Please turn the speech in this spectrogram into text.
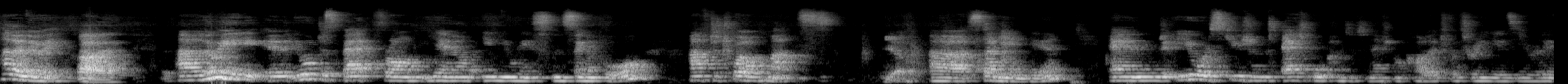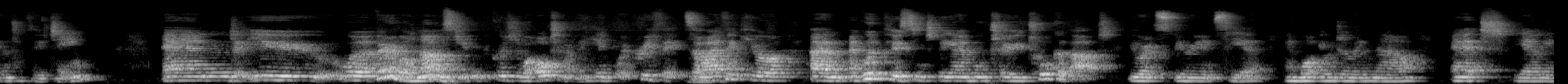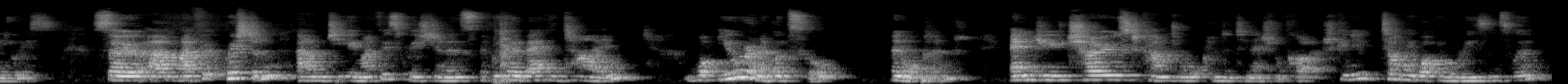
Hello, Louis. Hi. Uh, Louis, uh, you're just back from Yale NUS in Singapore after 12 months Yeah. uh, studying there. And you were a student at Auckland International College for three years, year 11 to 13. And you were a very well known student because you were ultimately head boy prefect. So I think you're um, a good person to be able to talk about your experience here and what you're doing now at Yale NUS. So um, my question um, to you, my first question is, if we go back in time, what you were in a good school in Auckland, and you chose to come to Auckland International College. Can you tell me what your reasons were?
